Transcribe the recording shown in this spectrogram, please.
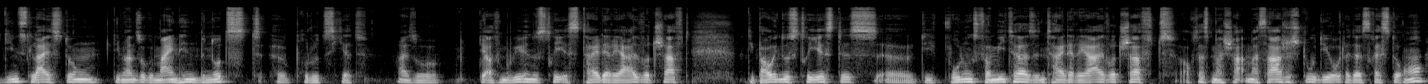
Dienstleistungen, die man so gemeinhin benutzt, äh, produziert. Also die Automobilindustrie ist Teil der Realwirtschaft, die Bauindustrie ist es, äh, die Wohnungsvermieter sind Teil der Realwirtschaft, auch das Massagestudio oder das Restaurant.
